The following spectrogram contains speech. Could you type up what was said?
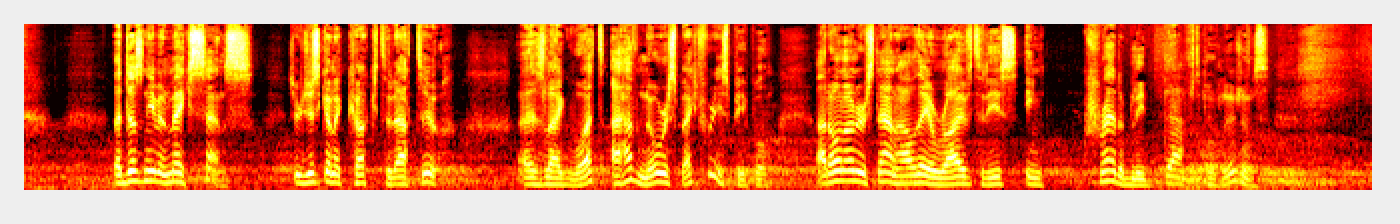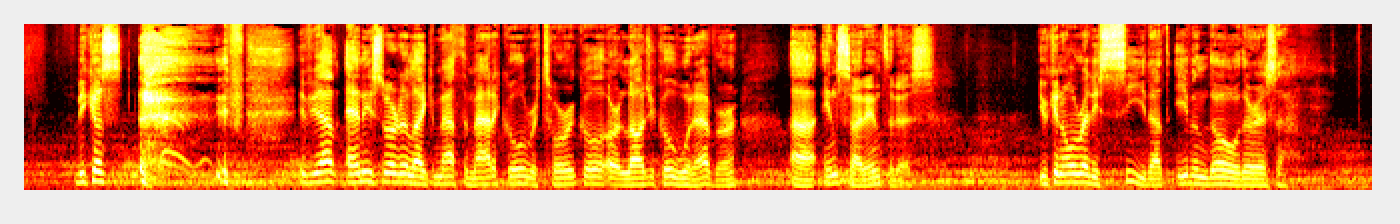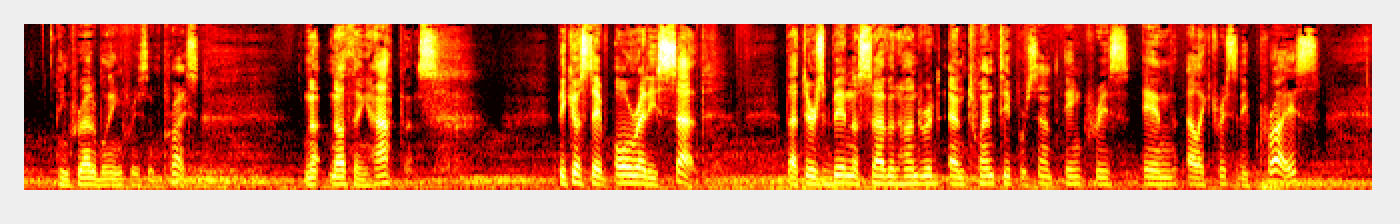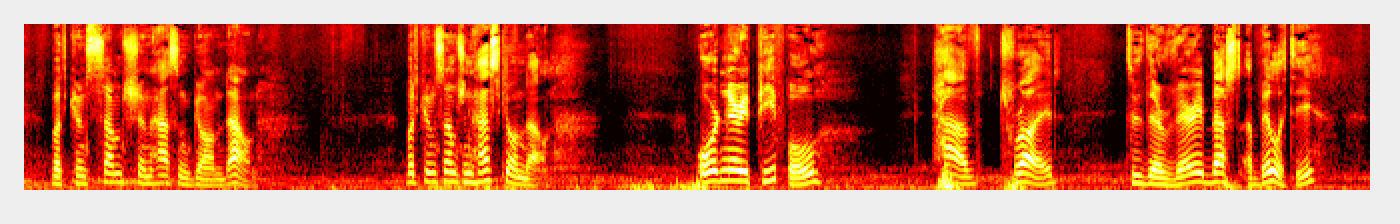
That doesn't even make sense. So you're just gonna cuck to that too. It's like, what? I have no respect for these people. I don't understand how they arrive to these incredibly daft conclusions. Because if if you have any sort of like mathematical, rhetorical, or logical, whatever, uh, insight into this, you can already see that even though there is an incredible increase in price, no, nothing happens. Because they've already said that there's been a 720% increase in electricity price, but consumption hasn't gone down. But consumption has gone down ordinary people have tried to their very best ability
